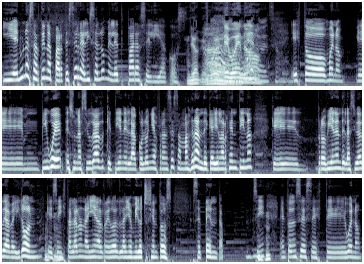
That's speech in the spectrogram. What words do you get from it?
Y en una sartén aparte se realiza el omelette para celíacos. Ya, qué ah, bueno. Esto, bueno, eh, Pigüé es una ciudad que tiene la colonia francesa más grande que hay en la Argentina, que provienen de la ciudad de Aveirón, que se instalaron ahí en alrededor del año 1870. ¿sí? Entonces, este, bueno,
